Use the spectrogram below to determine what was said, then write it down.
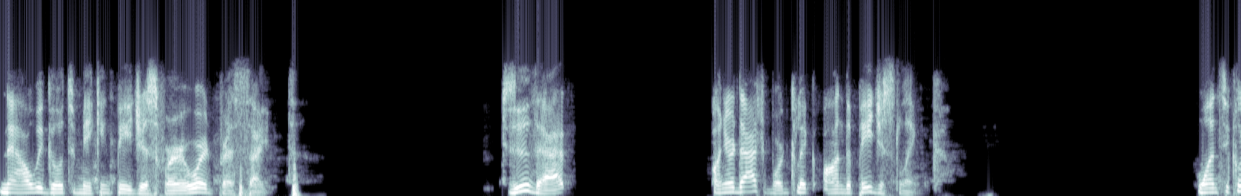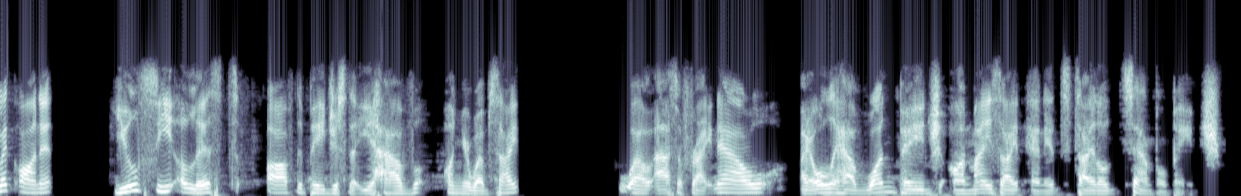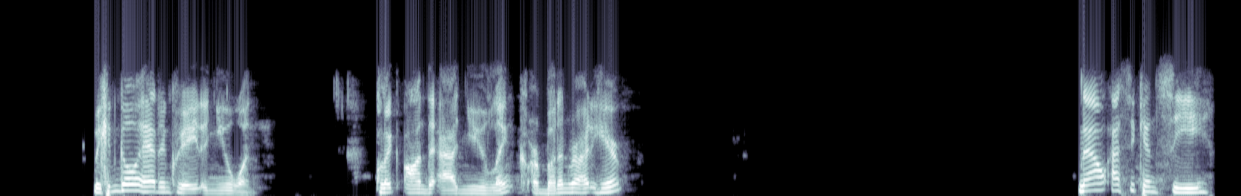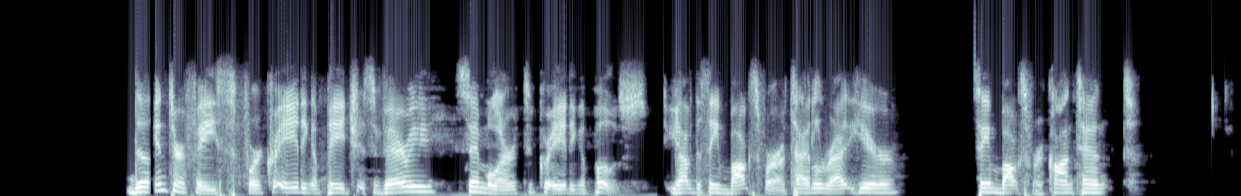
Now we go to making pages for our WordPress site. To do that, on your dashboard, click on the Pages link. Once you click on it, you'll see a list of the pages that you have on your website. Well, as of right now, I only have one page on my site and it's titled Sample Page. We can go ahead and create a new one. Click on the Add New link or button right here. Now, as you can see, the interface for creating a page is very similar to creating a post. You have the same box for our title right here, same box for content,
